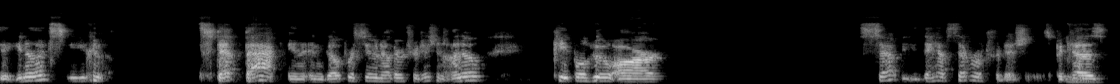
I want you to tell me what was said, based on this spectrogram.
You know that's you can step back and, and go pursue another tradition. I know people who are se- they have several traditions because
